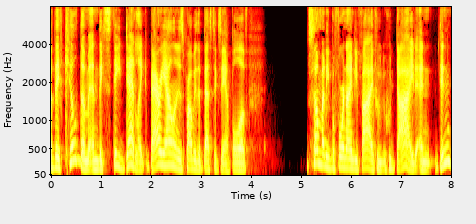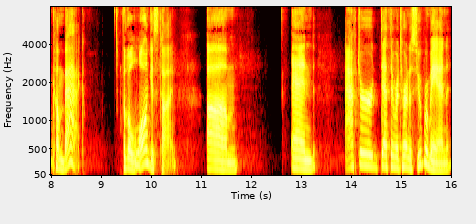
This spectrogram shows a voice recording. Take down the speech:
but they've killed them and they stayed dead. Like barry allen is probably the best example of somebody before 95 who who died and didn't come back for the longest time. Um and after Death and Return of Superman,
